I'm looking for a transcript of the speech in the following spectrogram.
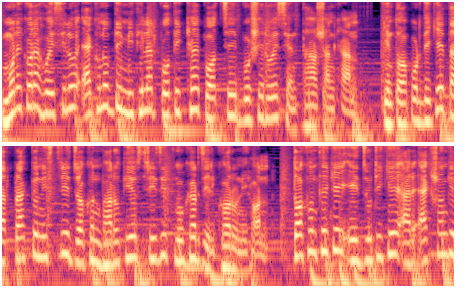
মনে করা হয়েছিল, এখন অবধি মিথিলার প্রতীক্ষায় পথ চেয়ে বসে রয়েছেন তাহসান খান। কিন্তু অপরদিকে তার প্রাক্তন স্ত্রী যখন ভারতীয় শ্রীজিৎ মুখার্জির ঘরণী হন, তখন থেকেই এই জুটিকে আর একসঙ্গে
